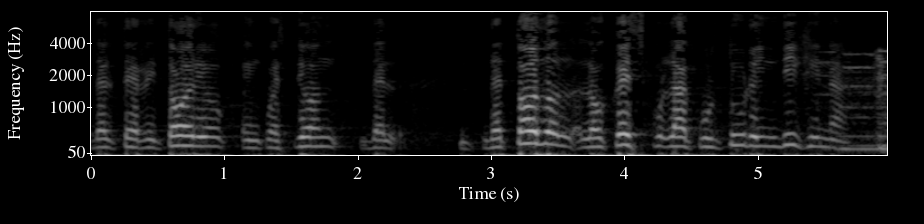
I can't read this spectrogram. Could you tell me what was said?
del territorio, en cuestión de todo lo que es la cultura indígena.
